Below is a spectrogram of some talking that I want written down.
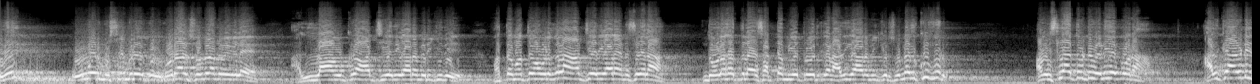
இது ஒவ்வொரு முஸ்லீமுடைய கொள்கை. ஒரு ஆள் சொல்றாங்க அல்லாவுக்கு ஆட்சி அதிகாரம் இருக்குது. மத்த மத்தவங்களுக்கெல்லாம் ஆட்சி அதிகாரம் என்ன செய்யலாம்? இந்த உலகத்தில் சட்டம் இயற்றுவதற்கான அதிகாரம் சொன்னது குஃபர். அவன் இஸ்லாத்தை விட்டு வெளியே போறான். அதுக்காக வேண்டி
